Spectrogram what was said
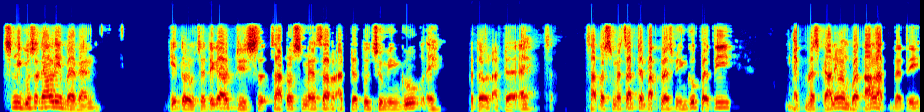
seminggu sekali bahkan. Itu jadi kalau di satu semester ada tujuh minggu eh betul ada eh satu semester ada 14 minggu berarti 14 kali membuat alat berarti.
